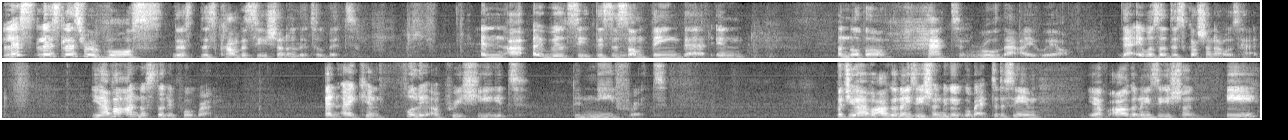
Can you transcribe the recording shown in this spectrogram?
let's let's let's reverse this this conversation a little bit. And I, I will say this is something that in another hat and role that I wear, that it was a discussion that was had. You have an understudy program, and I can fully appreciate the need for it. But you have an organization, we're going to go back to the same. You have organization A,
